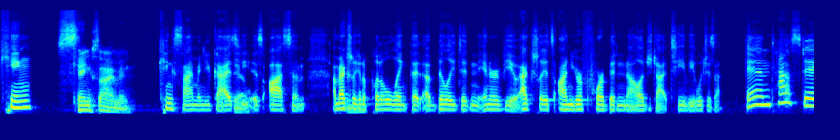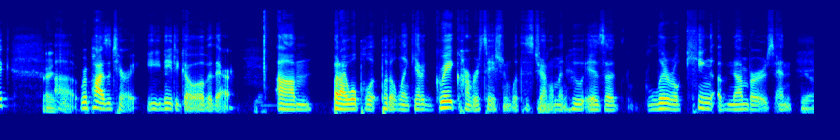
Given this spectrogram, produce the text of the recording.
king king simon King Simon, you guys, yeah. he is awesome. I'm actually mm-hmm. going to put a link that uh, Billy did an interview. Actually, it's on your forbiddenknowledge.tv, which is a fantastic uh, repository. You need to go over there. Um, but I will put, put a link. He had a great conversation with this gentleman who is a literal king of numbers. And yeah.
